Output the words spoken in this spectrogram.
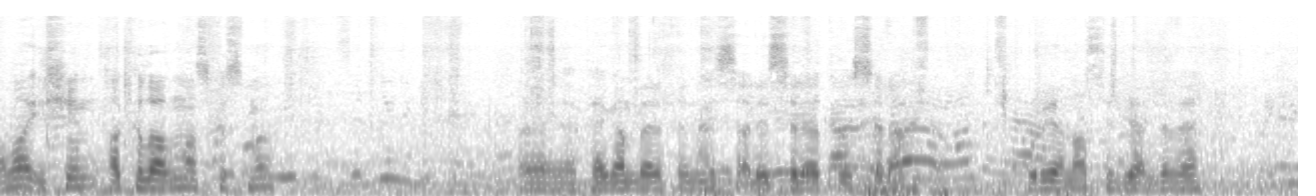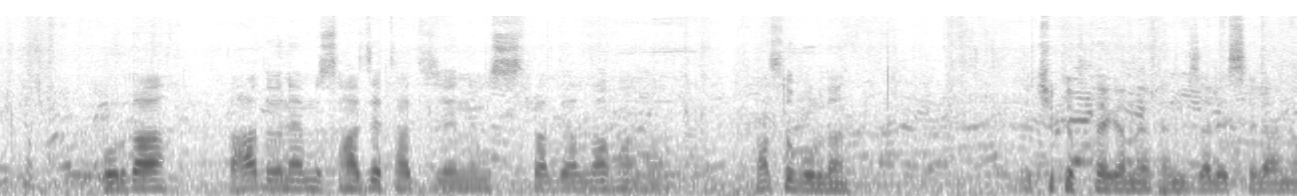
Ama işin akıl almaz kısmı eee, Peygamber Efendimiz Aleyhisselatü Vesselam buraya nasıl geldi ve burada daha da önemlisi Hazreti Hatice annemiz radıyallahu anh'a nasıl buradan çıkıp Peygamber Efendimiz Aleyhisselam'a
